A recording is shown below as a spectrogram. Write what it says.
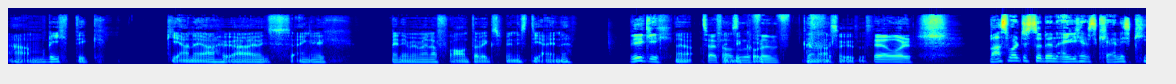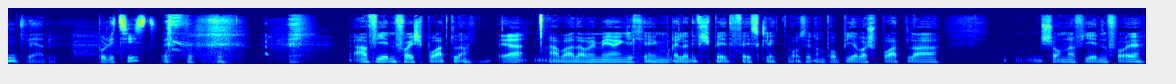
ähm, richtig gerne höre, ist eigentlich, wenn ich mit meiner Frau unterwegs bin, ist die eine. Wirklich? Ja, finde ich 2005. Cool. Genau so ist es. Jawohl. Was wolltest du denn eigentlich als kleines Kind werden? Polizist? Auf jeden Fall Sportler. ja. Aber da habe ich mir eigentlich eben relativ spät festgelegt, was ich dann probiere. Aber Sportler schon auf jeden Fall.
